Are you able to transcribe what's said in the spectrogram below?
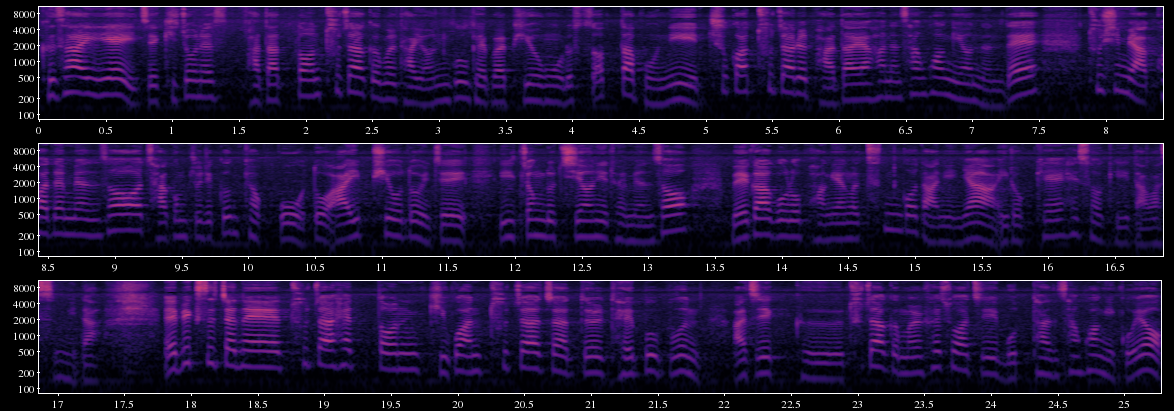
그 사이에 이제 기존에 받았던 투자금을 다 연구 개발 비용으로 썼다 보니 추가 투자를 받아야 하는 상황이었는데 투심이 악화되면서 자금줄이 끊겼고 또 IPO도 이제 일정도 지연이 되면서 매각으로 방향을 튼 것 아니냐 이렇게 해석이 나왔습니다. 에빅스젠에 투자했던 기관 투자자들 대부분 아직 그 투자금을 회수하지 못한 상황이고요.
